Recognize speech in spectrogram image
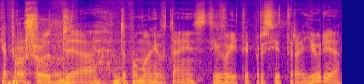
Я прошу для допомоги в таїнстві вийти пресвітера Юрія.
